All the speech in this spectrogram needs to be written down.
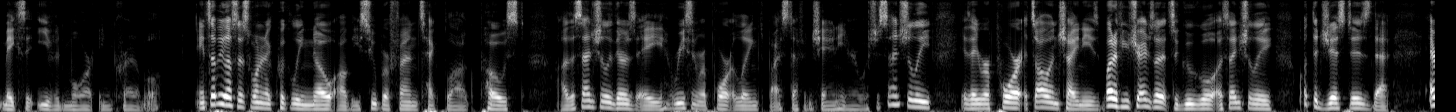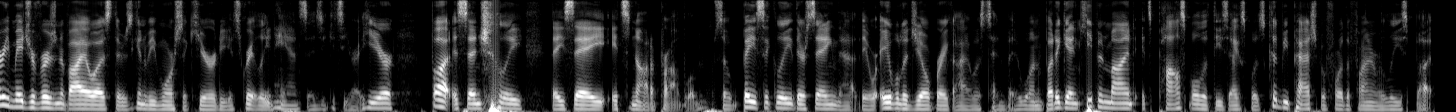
makes it even more incredible. And something else I just wanted to quickly note on the Superphen Tech Blog post. Uh, essentially, there's a recent report linked by Stefan Chan here, which essentially is a report. It's all in Chinese, but if you translate it to Google, essentially what the gist is that every major version of iOS, there's going to be more security. It's greatly enhanced, as you can see right here but essentially they say it's not a problem. So basically, they're saying that they were able to jailbreak iOS 10 beta 1. But again, keep in mind it's possible that these exploits could be patched before the final release, but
